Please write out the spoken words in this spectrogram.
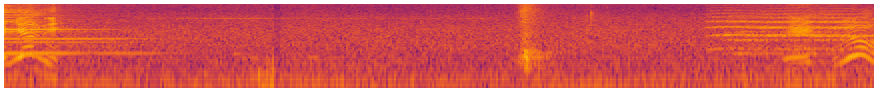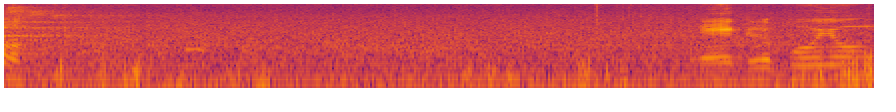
Mayan eh. Negro. Negro po yung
